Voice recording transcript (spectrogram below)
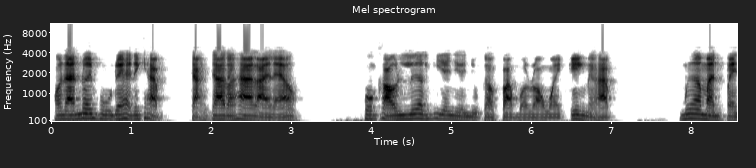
เพราะนั้นด้วยภูด้วยแฮนดิแคปจากเจ้าละห้ารายแล้ว พวกเขาเลือกที่จะยืนอยู่กับฝั่งบอลรองไวกิ้งนะครับ เมื่อมันเป็น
